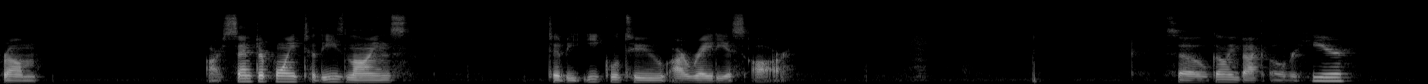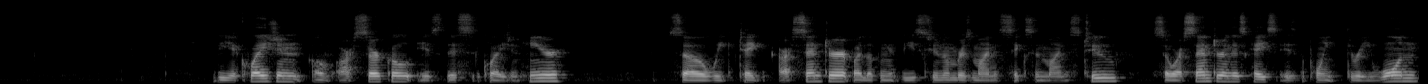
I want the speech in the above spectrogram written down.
from our center point to these lines to be equal to our radius r. So going back over here, the equation of our circle is this equation here. So we take our center by looking at these two numbers, minus 6 and minus 2. So our center in this case is the point 3, 1.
